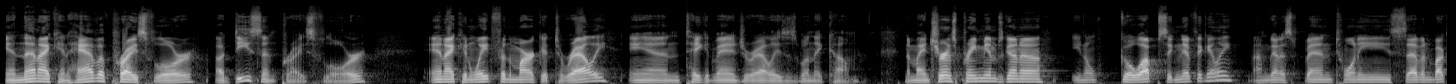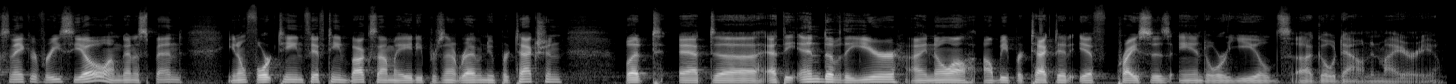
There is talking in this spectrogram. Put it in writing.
And then I can have a price floor, a decent price floor, and I can wait for the market to rally and take advantage of rallies as when they come. Now my insurance premium is gonna, you know, go up significantly. I'm gonna spend 27 bucks an acre for ECO. I'm gonna spend, you know, 14, 15 bucks on my 80% revenue protection. But at uh, at the end of the year, I know I'll I'll be protected if prices and or yields uh, go down in my area.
